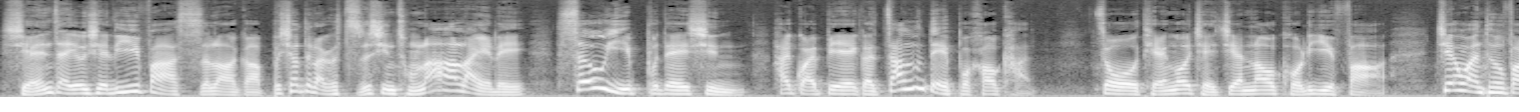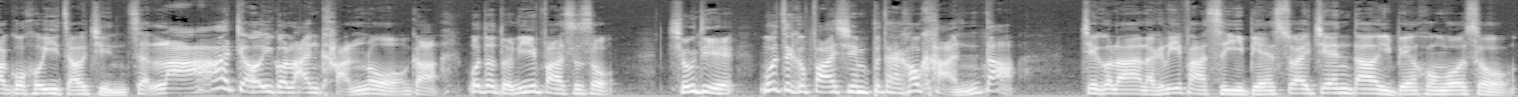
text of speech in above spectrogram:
现在有些理发师那个，不晓得那个自信从哪来的，手艺不得行，还怪别个长得不好看。昨天我去剪脑壳理发，剪完头发过后一照镜子，那叫一个难看咯，嘎，我都对理发师说：“兄弟，我这个发型不太好看哒。”结果呢，那个理发师一边甩剪刀一边和我说：“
